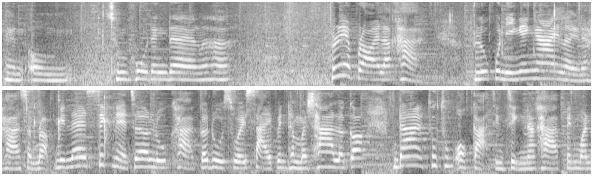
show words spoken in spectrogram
เป็นอมชมพูแดงๆนะคะ เรียบร้อยแล้วค่ะ ลุควันนี้ง่ายๆเลยนะคะสำหรับ m i l l e Signature Look ค่ะ ก็ดูสวยใสเป็นธรรมชาติ แล้วก็ได้ทุกๆ โอกาสจริง ๆนะคะ เป็นวัน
